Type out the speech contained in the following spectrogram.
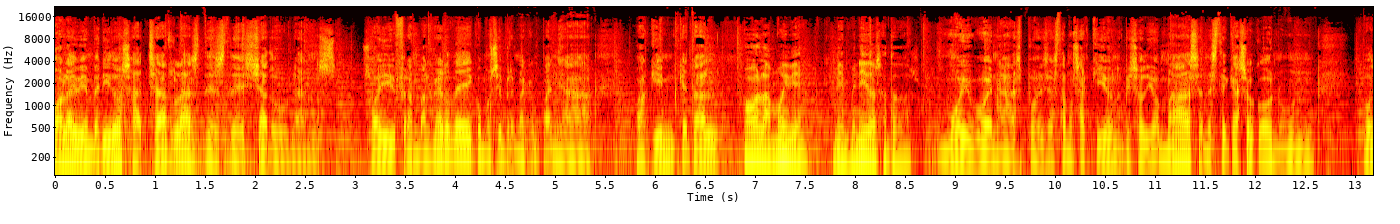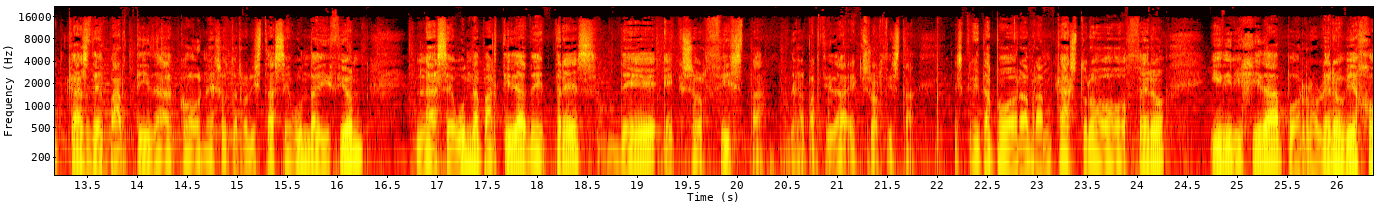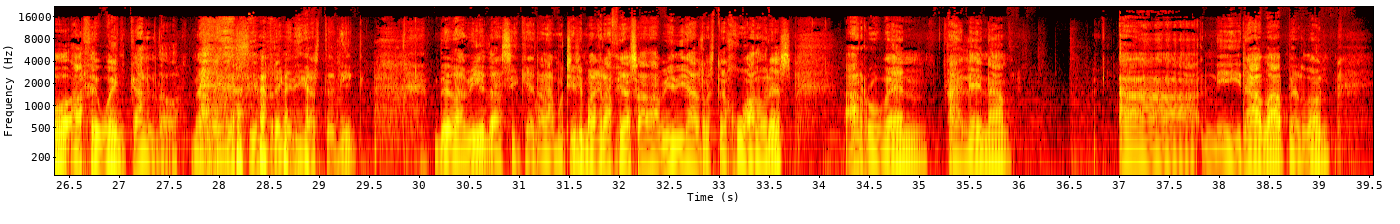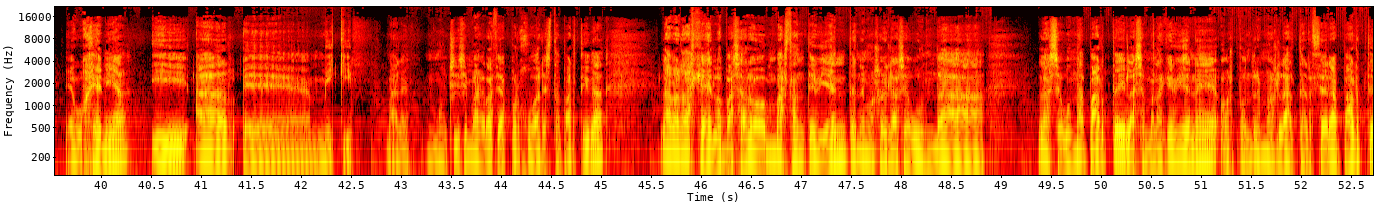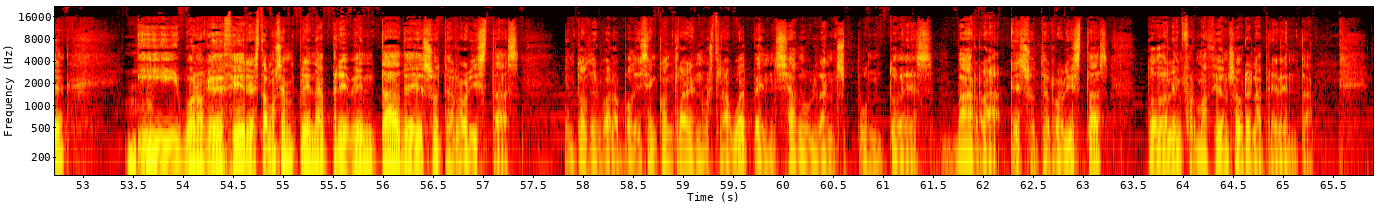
Hola y bienvenidos a charlas desde Shadowlands. Soy Fran Valverde y como siempre me acompaña Joaquín, ¿qué tal? Hola, muy bien. Bienvenidos a todos. Muy buenas, pues ya estamos aquí, un episodio más, en este caso con un podcast de partida con Esoterrorista segunda edición, la segunda partida de 3 de Exorcista, de la partida Exorcista, escrita por Abraham Castro Cero y dirigida por Rolero Viejo hace buen caldo. Me reiré siempre que digas este nick de David, así que nada, muchísimas gracias a David y al resto de jugadores, a Rubén, a Elena, a Niraba, perdón, Eugenia y a eh, Miki, ¿vale? Muchísimas gracias por jugar esta partida. La verdad es que lo pasaron bastante bien. Tenemos hoy la segunda la segunda parte y la semana que viene os pondremos la tercera parte. Y bueno, qué decir, estamos en plena preventa de esoterroristas. Entonces, bueno, podéis encontrar en nuestra web, en shadowlands.es barra esoterroristas, toda la información sobre la preventa.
